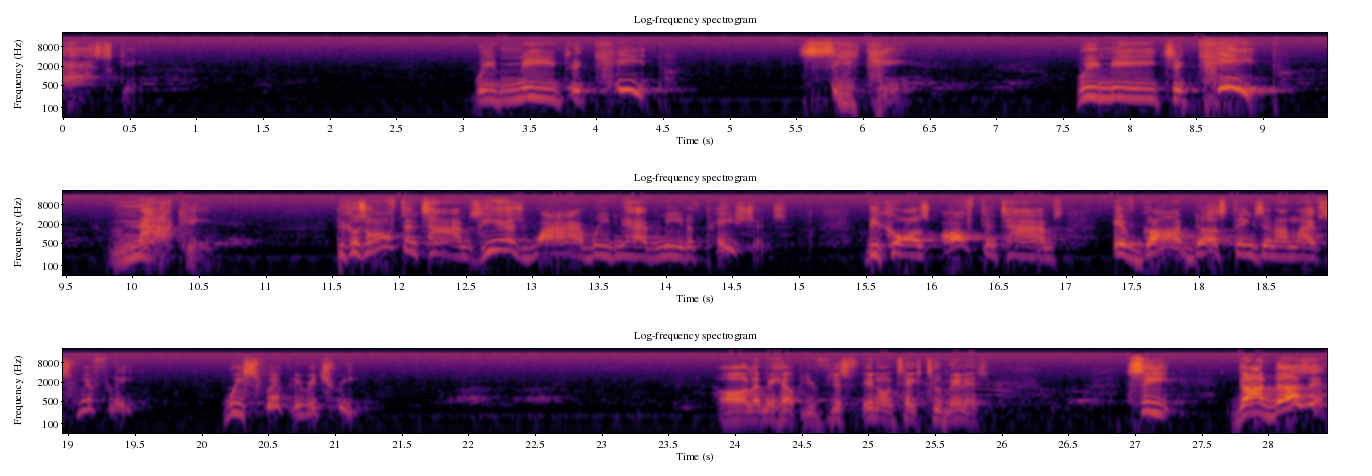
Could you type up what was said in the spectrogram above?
asking. We need to keep seeking. We need to keep knocking. Because oftentimes, here's why we have need of patience. Because oftentimes, if God does things in our life swiftly, we swiftly retreat. Oh, let me help you. Just it don't take two minutes. See, God does it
